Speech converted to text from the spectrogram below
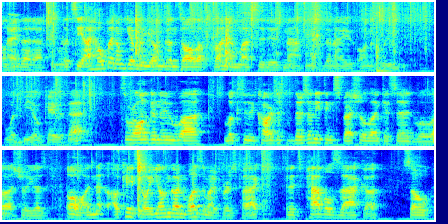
I'll Alright. do that afterwards. Let's see. I hope I don't get my young guns all up front unless it is Matthews. Then I honestly would be okay with that. So we're all gonna uh, look through the cards. If there's anything special, like I said, we'll uh, show you guys. Oh, and okay. So a young gun was in my first pack, and it's Pavel Zacha. So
